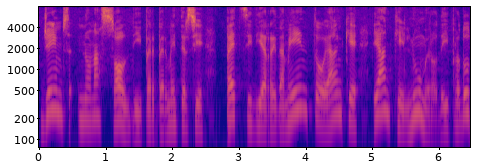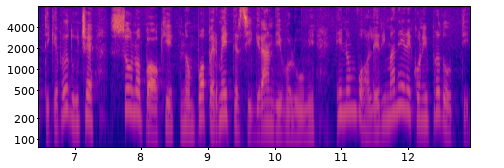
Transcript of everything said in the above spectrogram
James non ha soldi per permettersi pezzi di arredamento e anche, e anche, il numero dei prodotti che produce sono pochi, non può permettersi grandi volumi e non vuole rimanere con i prodotti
